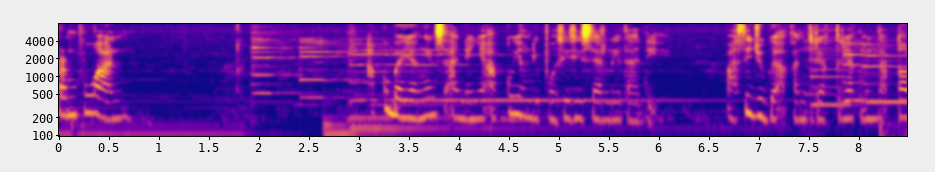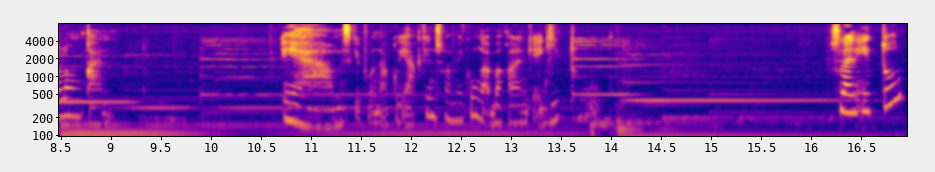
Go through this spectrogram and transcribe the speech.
perempuan. Aku bayangin seandainya aku yang di posisi Shirley tadi, pasti juga akan teriak-teriak minta tolong kan? Ya, meskipun aku yakin suamiku gak bakalan kayak gitu. selain itu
